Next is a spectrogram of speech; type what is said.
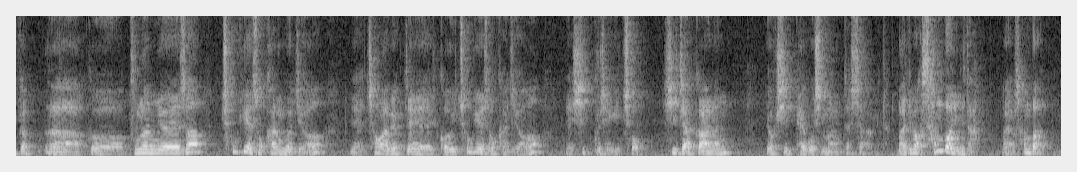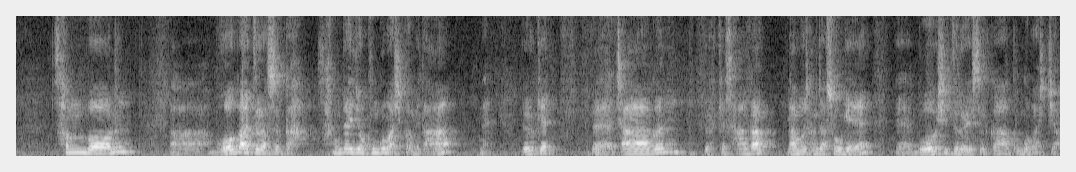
그러니까 어, 그 분원료에서 초기에 속하는 거죠. 네, 청아백제의 거의 초기에 속하죠. 네, 19세기 초. 시작가는 역시 150만 원부터 시작합니다. 마지막 3번입니다. 마지막 3번. 3번은 아, 뭐가 들었을까 상당히 좀 궁금하실 겁니다. 네, 이렇게 에, 작은 이렇게 사각 나무 상자 속에 예, 무엇이 들어있을까 궁금하시죠?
